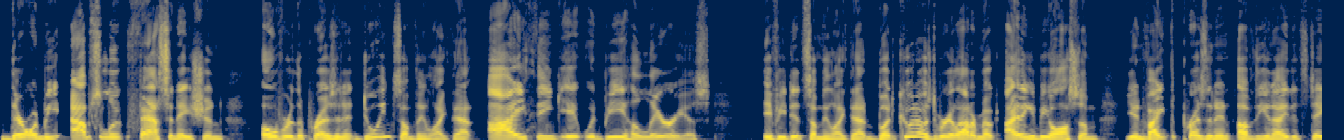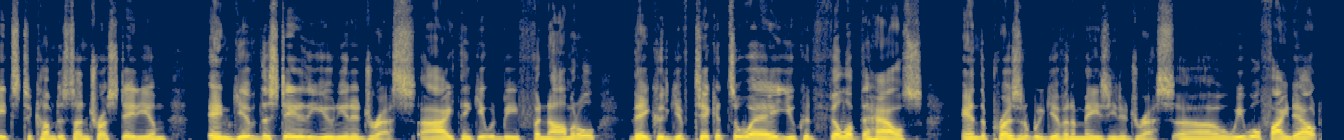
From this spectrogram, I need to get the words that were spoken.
There would be absolute fascination over the president doing something like that. I think it would be hilarious if he did something like that. But kudos to Barry Loudermilk. I think it'd be awesome. You invite the President of the United States to come to SunTrust Stadium and give the State of the Union address. I think it would be phenomenal. They could give tickets away, you could fill up the House, and the President would give an amazing address. Uh, we will find out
